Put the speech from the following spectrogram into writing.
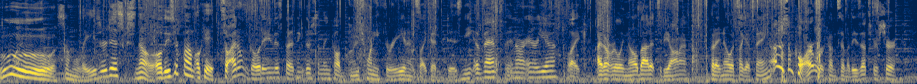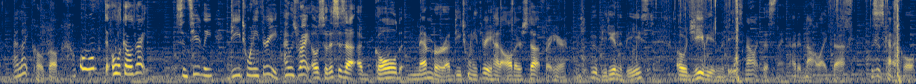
Ooh, some laser discs? No. Oh, these are from, okay, so I don't go to any of this, but I think there's something called D23 and it's like a Disney event in our area. Like, I don't really know about it to be honest, but I know it's like a thing. Oh, there's some cool artwork on some of these, that's for sure. I like Coco. Oh, oh look, I was right. Sincerely, D23. I was right. Oh, so this is a, a gold member of D23. Had all their stuff right here. Ooh, Beauty and the Beast. Oh, OG Beauty and the Beast. Not like this thing. I did not like that. This is kind of cool.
